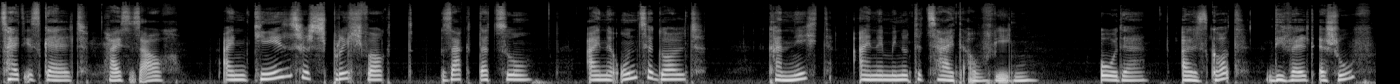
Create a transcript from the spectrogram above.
Zeit ist Geld, heißt es auch. Ein chinesisches Sprichwort sagt dazu, eine Unze Gold kann nicht eine Minute Zeit aufwiegen. Oder als Gott die Welt erschuf,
